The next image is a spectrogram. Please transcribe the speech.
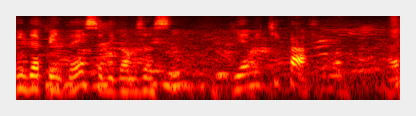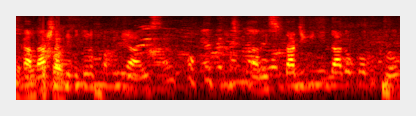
independência, digamos assim, e emitir CAF. É Né? muito Cadastro de Agricultura Familiar. Isso é importantíssimo, cara. Isso dá dignidade ao produtor.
